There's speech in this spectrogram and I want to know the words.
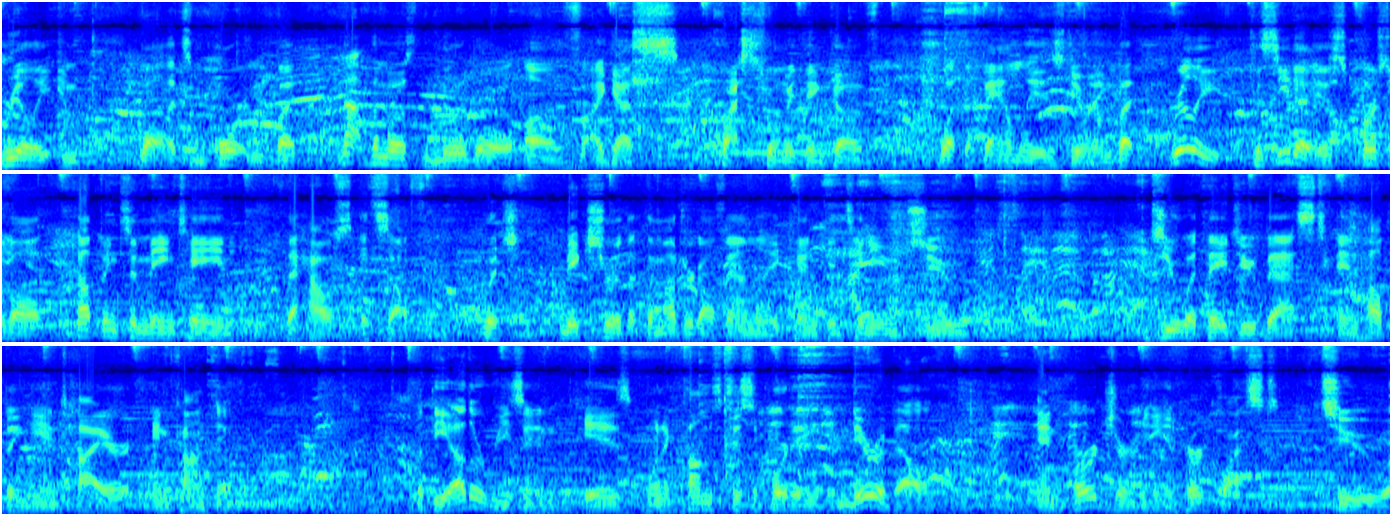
really, well, it's important, but not the most noble of, I guess, quests when we think of what the family is doing. But really, Casita is, first of all, helping to maintain the house itself, which makes sure that the Madrigal family can continue to do what they do best in helping the entire Encanto. But the other reason is when it comes to supporting Mirabel and her journey and her quest to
